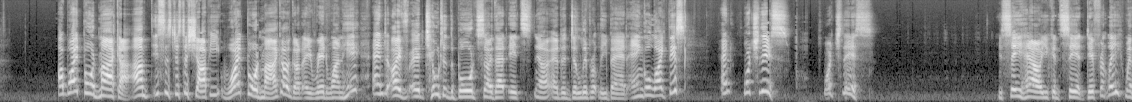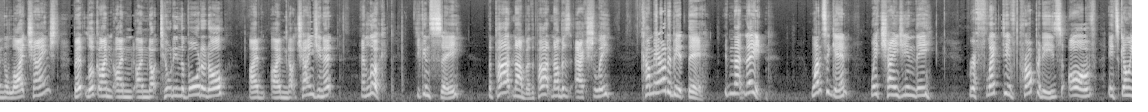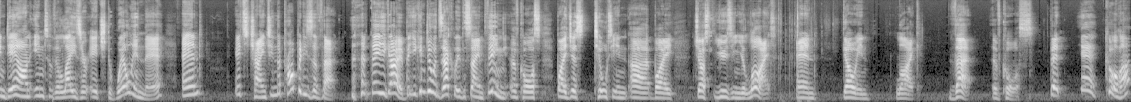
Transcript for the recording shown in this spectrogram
a whiteboard marker. Um, this is just a Sharpie whiteboard marker. I've got a red one here, and I've uh, tilted the board so that it's you know, at a deliberately bad angle like this. And watch this. Watch this. You see how you can see it differently when the light changed? But look, I'm, I'm, I'm not tilting the board at all. I'm, I'm not changing it. And look, you can see the part number. The part numbers actually come out a bit there. Isn't that neat? Once again, we're changing the reflective properties of it's going down into the laser etched well in there and it's changing the properties of that. there you go. But you can do exactly the same thing, of course, by just tilting, uh, by just using your light and going like that, of course. But yeah, cool, huh?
